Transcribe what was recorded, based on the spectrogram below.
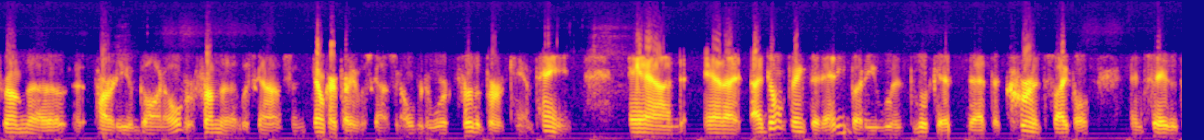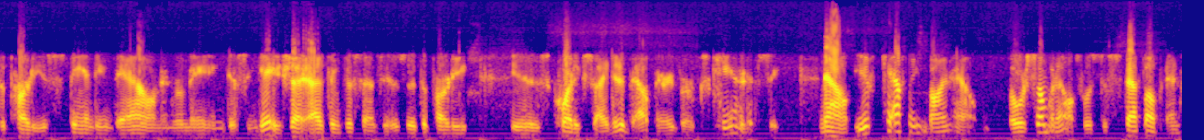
from the party have gone over from the Wisconsin Democratic Party of Wisconsin over to work for the Burke campaign, and and I, I don't think that anybody would look at at the current cycle and say that the party is standing down and remaining disengaged. I, I think the sense is that the party is quite excited about Mary Burke's candidacy. Now, if Kathleen Vinehout or someone else was to step up and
